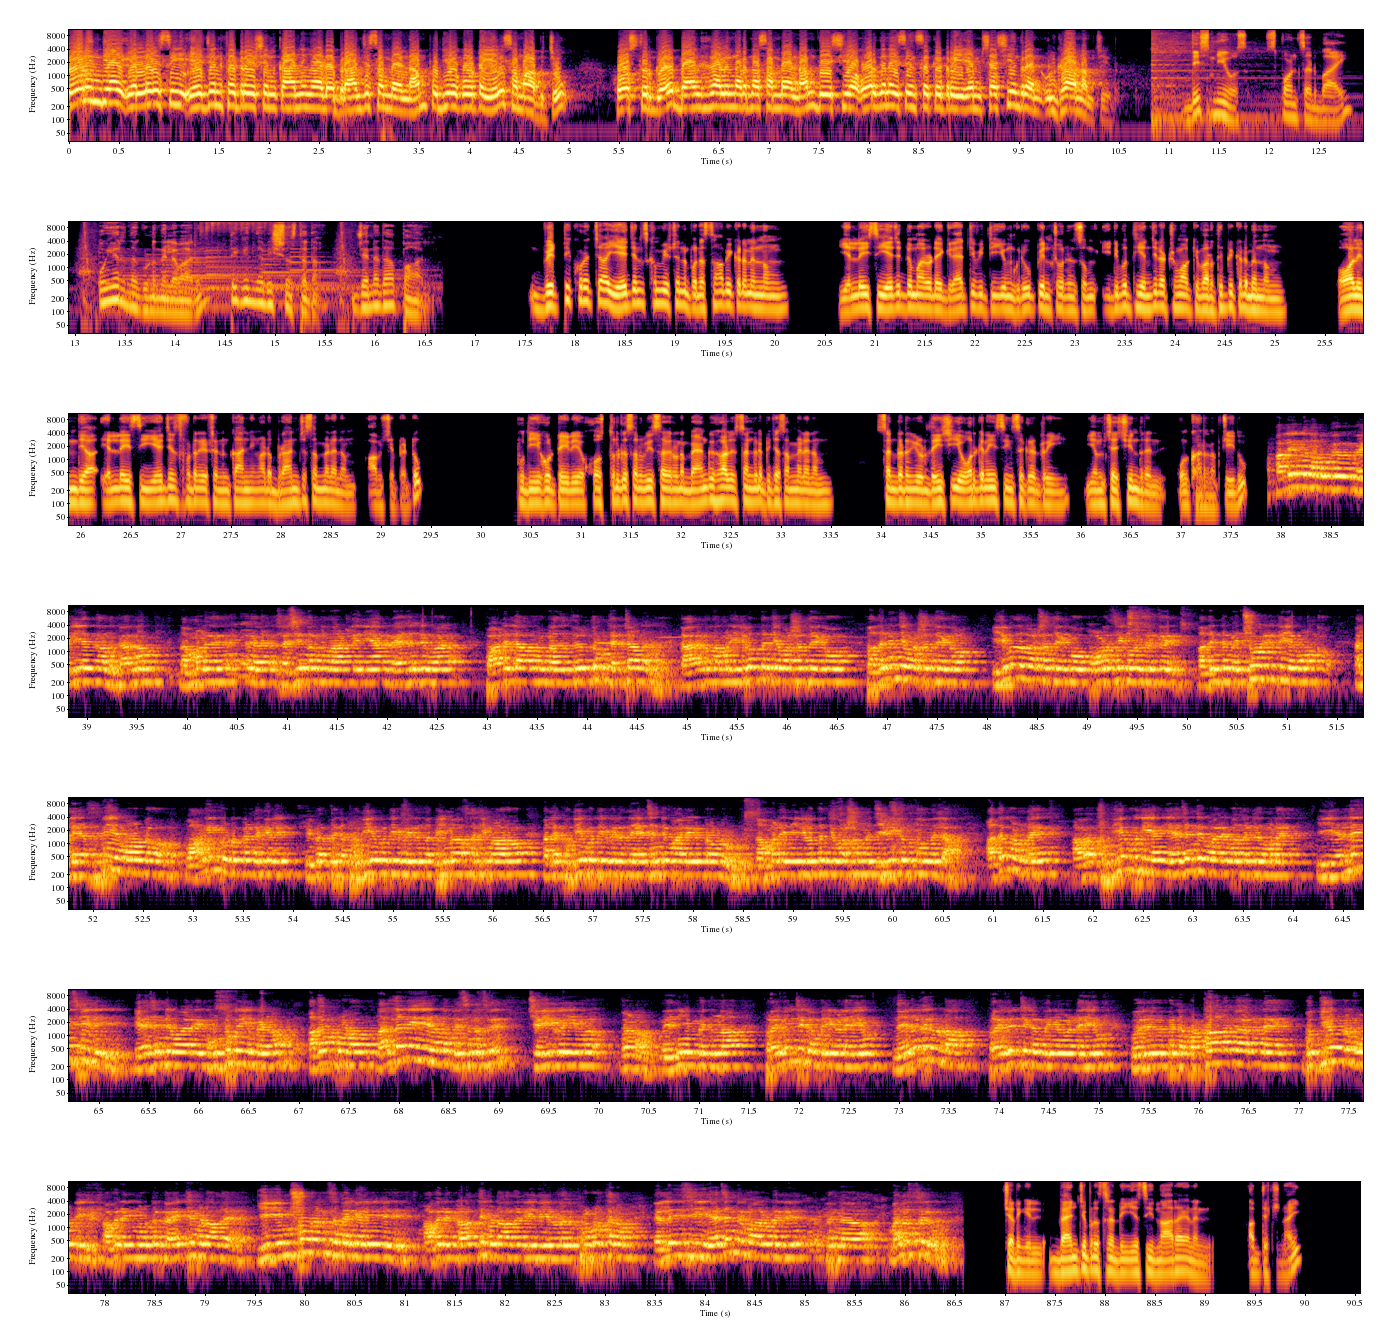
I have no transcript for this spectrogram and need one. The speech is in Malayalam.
All India L I C agent federation Kanhangad branch സമ്മേളനം പുതിയ കോട്ടയിൽ സമാപിച്ചു. ഹോസ്ദുർഗ് ബാങ്ക് ഹാളിൽ നടന്ന സമ്മേളനം ദേശീയ ഓർഗനൈസിംഗ് സെക്രട്ടറി എം ശശീന്ദ്രൻ ഉദ്ഘാടനം ചെയ്തു. ദിസ് ന്യൂസ് സ്പോൺസർഡ് ബൈ ഉയർന്ന ഗുണനിലവാരം തികഞ്ഞ വിശ്വസ്തത ജനതാ പാൽ. വെട്ടിക്കുറച്ച ഏജൻസ് കമ്മീഷൻ പുനഃസ്ഥാപിക്കണമെന്നും എൽ ഐ സി ഏജന്റുമാരുടെ ഗ്രാറ്റുവിറ്റിയും ഗ്രൂപ്പ് ഇൻഷുറൻസും ഇരുപത്തിയഞ്ച് ലക്ഷമാക്കി വർദ്ധിപ്പിക്കണമെന്നും all India L I C agents federation Kanhangad branch സമ്മേളനം ആവശ്യപ്പെട്ടു. പുതിയ കോട്ടയിലെ ഹോസ്തൃക സർവീസ് സഹകരണ ബാങ്ക് ഹാളിൽ സംഘടിപ്പിച്ച സമ്മേളനം സംഘടനയുടെ ദേശീയ ഓർഗനൈസിംഗ് സെക്രട്ടറി എം ശശീന്ദ്രൻ ഉദ്ഘാടനം ചെയ്തു. അല്ലെങ്കിൽ നമുക്ക് വലിയ കാരണം നമ്മൾ ശശീന്ദ്രന്റെ നാട്ടിൽ ഇനി ആ ഏജന്റ് പാടില്ല എന്നുള്ളത് അത് തീർത്തും തെറ്റാണ്. കാരണം നമ്മൾ ഇരുപത്തഞ്ച് വർഷത്തേക്കോ പതിനഞ്ച് വർഷത്തേക്കോ ഇരുപത് വർഷത്തേക്കോ പോളിസി കൊടുത്തിട്ട് അതിന്റെ മെച്ചൂരിറ്റി എമൗണ്ടോ അല്ലെ എസ് ബി എമൗണ്ടോ വാങ്ങിക്കൊടുക്കണമെങ്കിൽ പിന്നെ പുതിയ പുതിയ വരുന്ന ഭീമാ സഖിമാരോ അല്ലെ പുതിയ പുതിയ വരുന്ന ഏജന്റുമാരെ ഉണ്ടോളൂ നമ്മൾ ഇനി ഇരുപത്തഞ്ച് വർഷം ഒന്നും ജീവിക്കുന്നില്ല അതുകൊണ്ട് അവ പുതിയ പുതിയ ഏജന്റുമാരെ വന്നിട്ട് ഈ എൽ ഐ സിയിൽ ഏജന്റുമാരെ കൂട്ടുകയും വേണം. അതോടൊപ്പം നല്ല രീതിയിലുള്ള ബിസിനസ് ചെയ്യുകയും വേണം. ഇനിയും വരുന്ന പ്രൈവറ്റ് കമ്പനികളെയും നിലവിലുള്ള പ്രൈവറ്റ് കമ്പനികളുടെയും ഒരു പിന്നെ പട്ടാളക്കാരന്റെ ബുദ്ധിയോടുകൂടി അവരെ ഇങ്ങോട്ട് കയറ്റിവിടാതെ ഈ ഇൻഷുറൻസ് മേഖലയിൽ അവരെ കടത്തിവിടാത്ത രീതിയിലുള്ള ഒരു പ്രവർത്തനം എൽ ഐ സി ഏജന്റുമാരുടെ പിന്നെ മനസ്സിലും. ചടങ്ങിൽ bank president S C Narayanan അധ്യക്ഷനായി.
